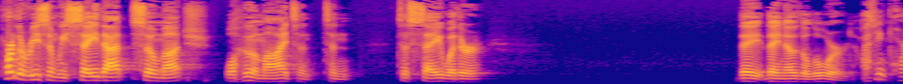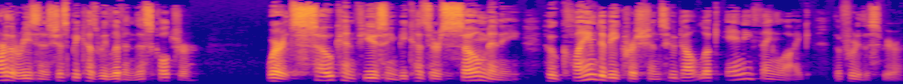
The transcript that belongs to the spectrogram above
part of the reason we say that so much, well, who am I to, to, to say whether they, they know the Lord? I think part of the reason is just because we live in this culture where it's so confusing because there's so many who claim to be Christians who don't look anything like the fruit of the Spirit.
